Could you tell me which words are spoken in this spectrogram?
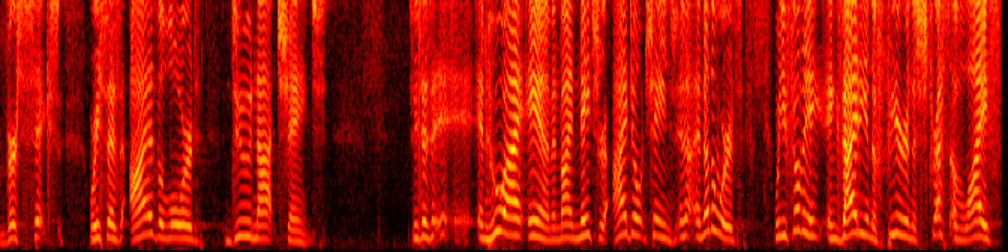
verse 6, where he says, I, the Lord, do not change. So he says, In who I am, in my nature, I don't change. In, other words, when you feel the anxiety and the fear and the stress of life,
